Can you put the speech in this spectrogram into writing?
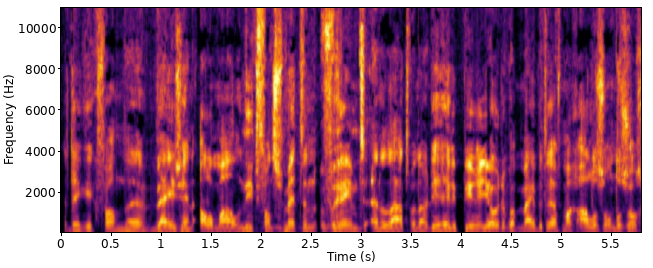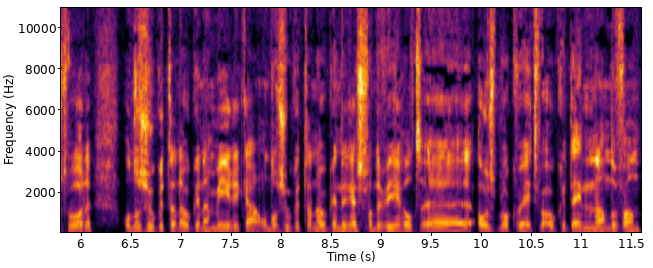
Dan denk ik van, wij zijn allemaal niet van smetten vreemd. En laten we nou die hele periode. Wat mij betreft mag alles onderzocht worden. Onderzoek het dan ook in Amerika. Onderzoek het dan ook in de rest van de wereld. Oostblok weten we ook het een en ander van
